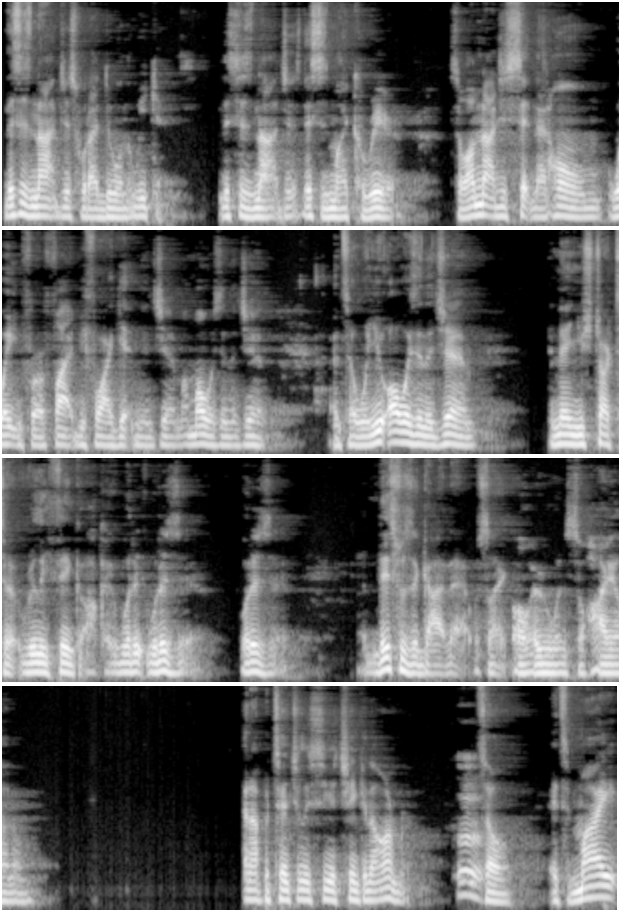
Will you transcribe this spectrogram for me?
this is not just what I do on the weekends. This is not just this is my career. So I'm not just sitting at home waiting for a fight before I get in the gym. I'm always in the gym. And so when you're always in the gym, and then you start to really think, okay, what i- what is it? What is it? And this was a guy that was like, oh, everyone's so high on him, and I potentially see a chink in the armor. Hmm. So it's my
